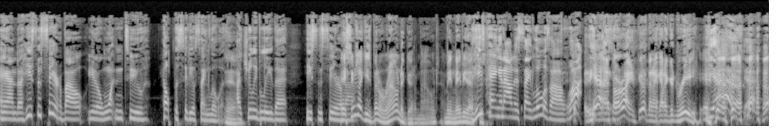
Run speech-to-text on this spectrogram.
and uh, he's sincere about you know wanting to help the city of St. Louis. Yeah. I truly believe that he's sincere. It seems like he's been around a good amount. I mean, maybe that's he's just... hanging out in St. Louis a lot. yeah, that's all right. Good. Then I got a good read. yeah, yeah.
